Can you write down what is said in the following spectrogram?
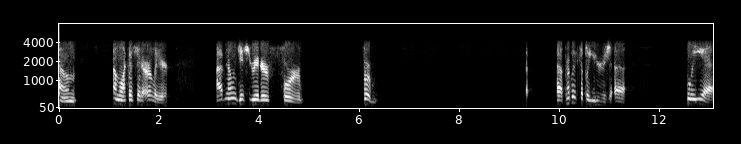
um, um, like I said earlier, I've known Jessie Ritter for for uh, probably a couple of years. Uh, we uh,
